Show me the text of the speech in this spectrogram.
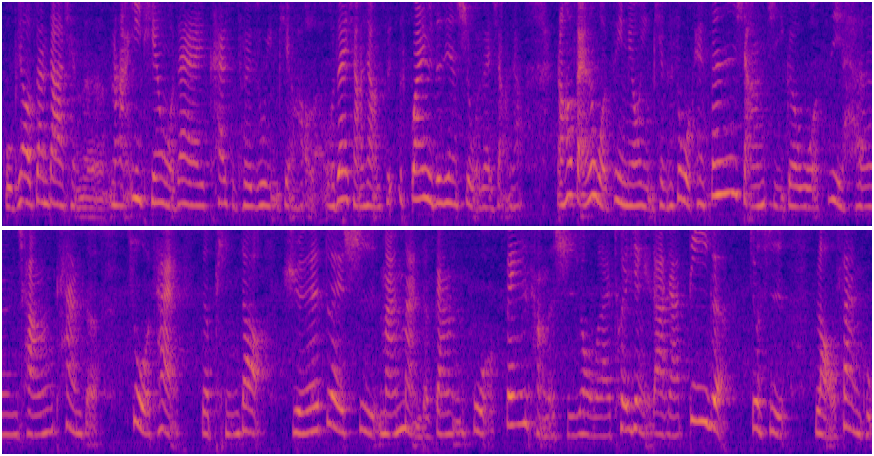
股票赚大钱的哪一天，我再开始推出影片好了。我再想想这关于这件事，我再想想。然后反正我自己没有影片，可是我可以分享几个我自己很常看的做菜的频道，绝对是满满的干货，非常的实用。我来推荐给大家。第一个就是老饭骨，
